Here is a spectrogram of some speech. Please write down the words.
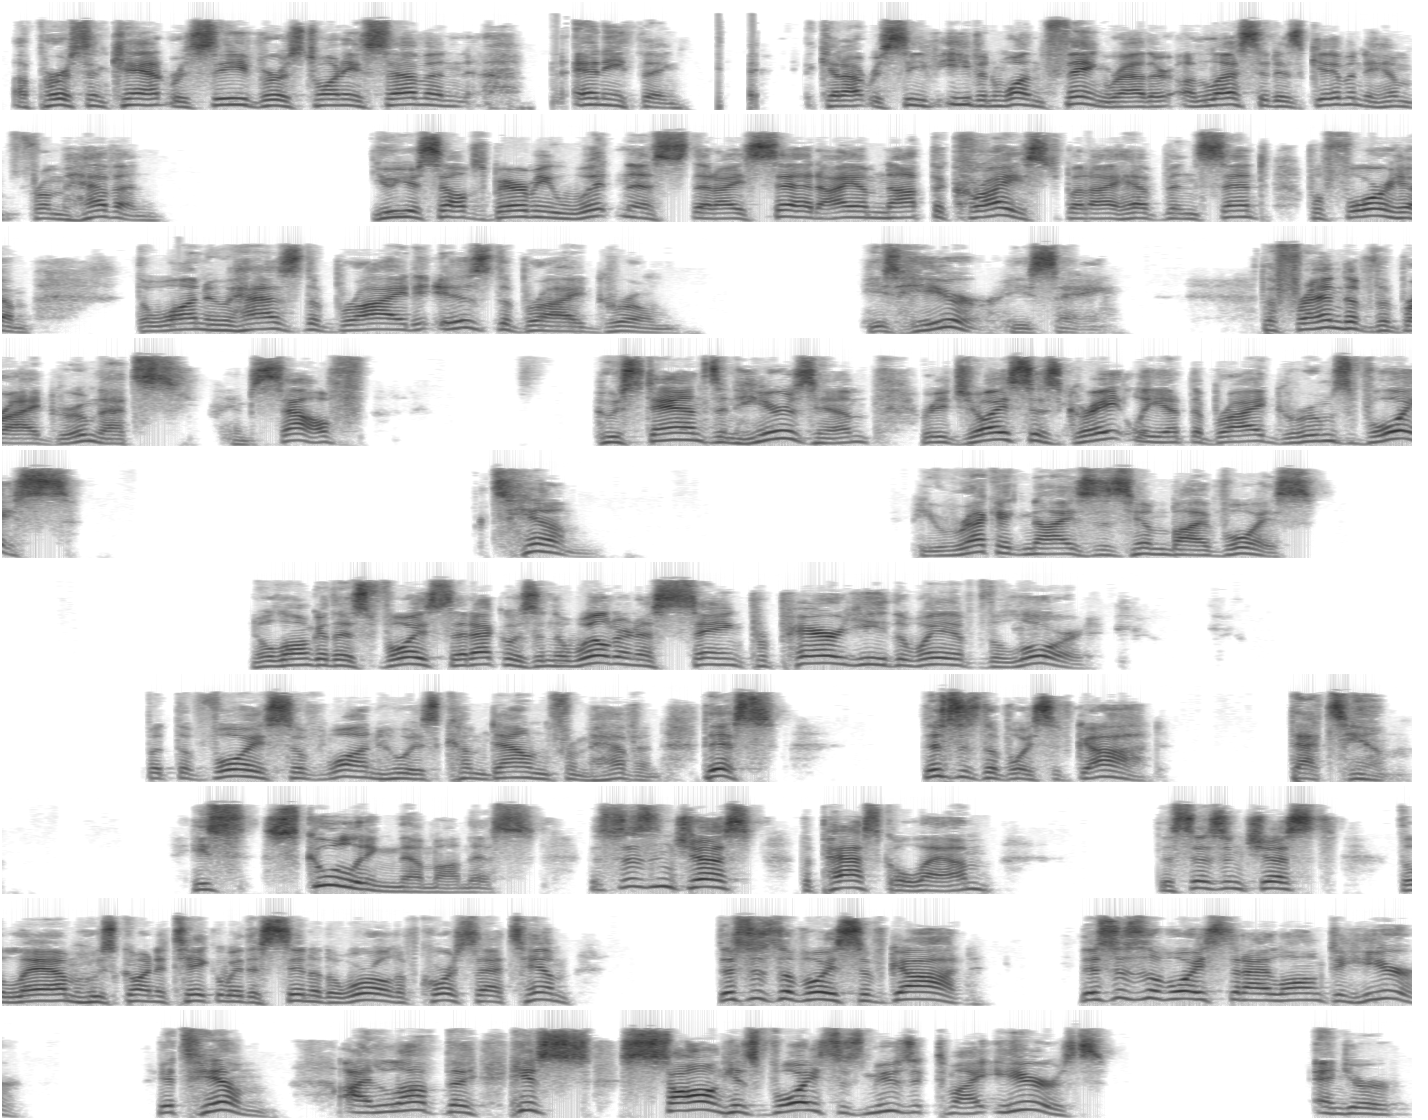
a person can't receive, verse 27, anything, cannot receive even one thing, rather, unless it is given to him from heaven. You yourselves bear me witness that I said, I am not the Christ, but I have been sent before him. The one who has the bride is the bridegroom. He's here, he's saying. The friend of the bridegroom, that's himself, who stands and hears him, rejoices greatly at the bridegroom's voice. It's him. He recognizes him by voice. No longer this voice that echoes in the wilderness saying, Prepare ye the way of the Lord, but the voice of one who has come down from heaven. This, this is the voice of God. That's him. He's schooling them on this. This isn't just the paschal lamb. This isn't just the lamb who's going to take away the sin of the world. Of course, that's him. This is the voice of God. This is the voice that I long to hear. It's him. I love the his song, his voice, his music to my ears. And you're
